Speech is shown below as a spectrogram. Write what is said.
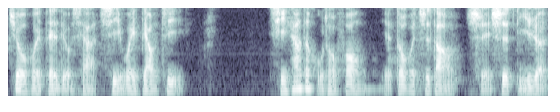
就会被留下气味标记，其他的虎头蜂也都会知道谁是敌人。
